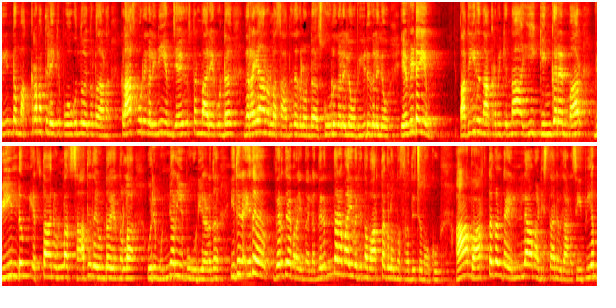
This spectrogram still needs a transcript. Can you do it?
വീണ്ടും അക്രമത്തിലേക്ക് പോകുന്നു എന്നുള്ളതാണ്. ക്ലാസ് മുറികൾ ഇനിയും ജയകൃഷ്ണന്മാരെ കൊണ്ട് നിറയാനുള്ള സാധ്യതകളുണ്ട്. സ്കൂളുകളിലോ വീടുകളിലോ എവിടെയും പതിയിരുന്ന് ആക്രമിക്കുന്ന ഈ കിങ്കരന്മാർ വീണ്ടും എത്താനുള്ള സാധ്യതയുണ്ട് എന്നുള്ള ഒരു മുന്നറിയിപ്പ് കൂടിയാണിത്. ഇതിന് ഇത് വെറുതെ പറയുന്നതല്ല നിരന്തരമായി വരുന്ന വാർത്തകളൊന്ന് ശ്രദ്ധിച്ചു നോക്കൂ. ആ വാർത്തകളുടെ എല്ലാം അടിസ്ഥാനം ഇതാണ്. സി പി എം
